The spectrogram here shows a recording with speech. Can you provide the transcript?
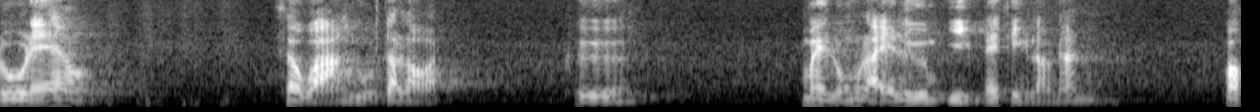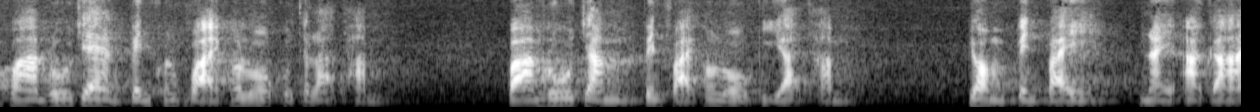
รู้แล้ว สว่างอยู่ตลอด คือไม่หลงไหลลืมอีกในสิ่งเหล่านั้น เพราะความรู้แจ้งเป็นคนฝ่ายของโลกุตละธรรม ความรู้จำเป็นฝ่ายของโลกิยธรรม ย่อมเป็นไปในอาการ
